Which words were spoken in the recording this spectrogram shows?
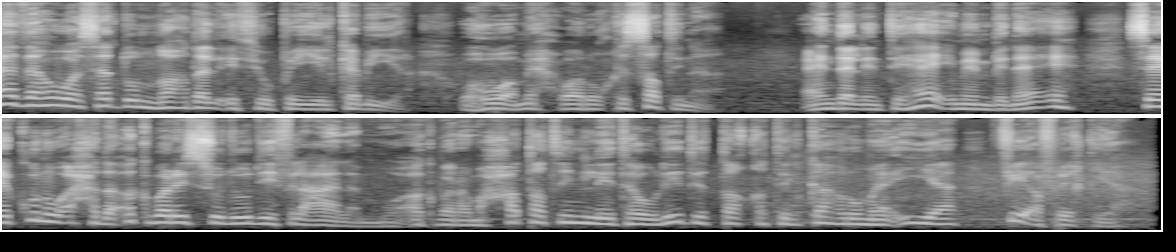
هذا هو سد النهضة الإثيوبي الكبير وهو محور قصتنا. عند الانتهاء من بنائه سيكون أحد أكبر السدود في العالم وأكبر محطة لتوليد الطاقة الكهرومائية في أفريقيا.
